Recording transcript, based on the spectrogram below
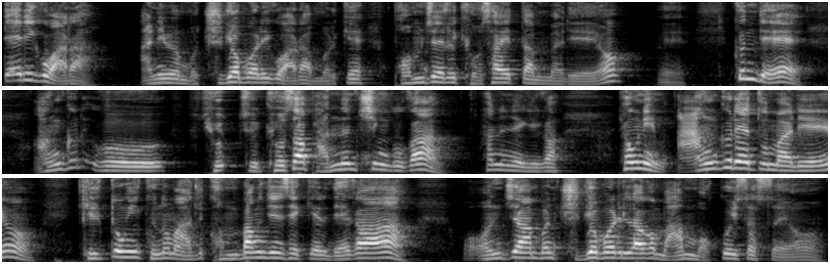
때리고 와라. 아니면 뭐 죽여버리고 와라. 뭐 이렇게 범죄를 교사했단 말이에요. 예. 근데 안 그래 그 교, 교사 받는 친구가 하는 얘기가 형님 안 그래도 말이에요. 길동이 그놈 아주 건방진 새끼를 내가 언제 한번 죽여버리려고 마음 먹고 있었어요.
